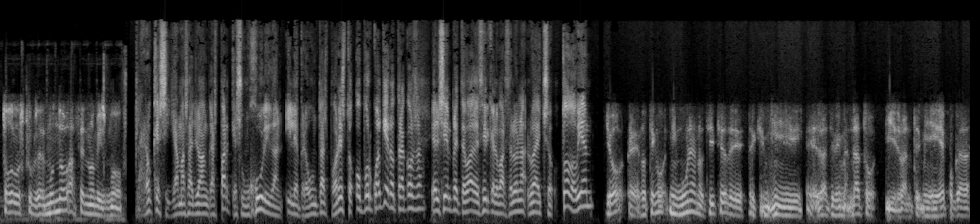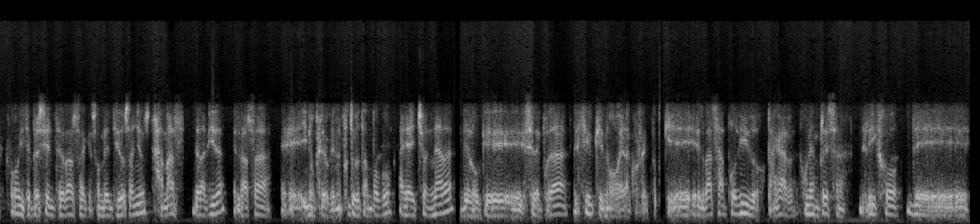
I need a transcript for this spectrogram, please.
Todos los clubes del mundo hacen lo mismo. Claro que si llamas a Joan Gaspar, que es un hooligan, y le preguntas por esto o por cualquier otra cosa, él siempre te va a decir que el Barcelona lo ha hecho todo bien. Yo eh, no tengo ninguna noticia de, de que mi, eh, durante mi mandato y durante mi época como vicepresidente del Barça, que son 22 años, jamás de la vida el Barça, eh, y no creo que en el futuro tampoco, haya hecho nada de lo que se le pueda decir que no era correcto. Que el Barça ha podido pagar a una empresa del hijo de...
